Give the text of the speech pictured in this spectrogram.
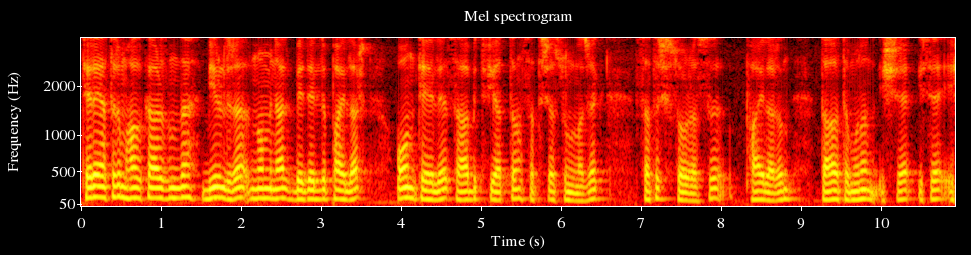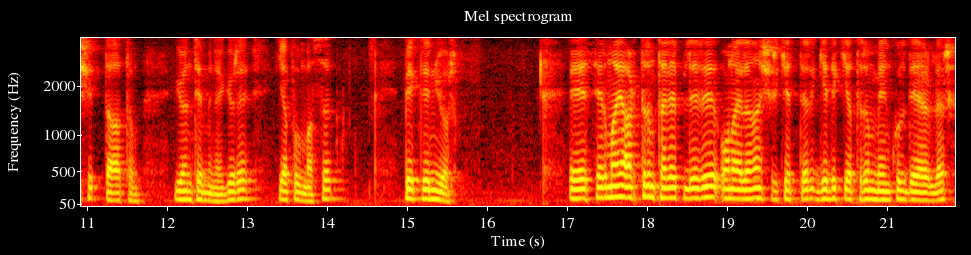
Tere yatırım halka arzında 1 lira nominal bedelli paylar 10 TL sabit fiyattan satışa sunulacak. Satış sonrası payların dağıtımının işe ise eşit dağıtım yöntemine göre yapılması bekleniyor. E, sermaye arttırım talepleri onaylanan şirketler Gedik Yatırım Menkul Değerler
